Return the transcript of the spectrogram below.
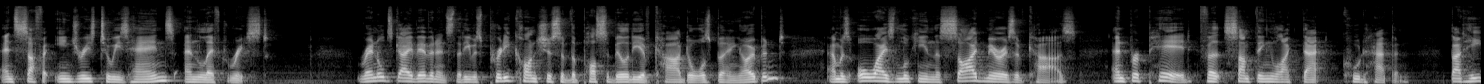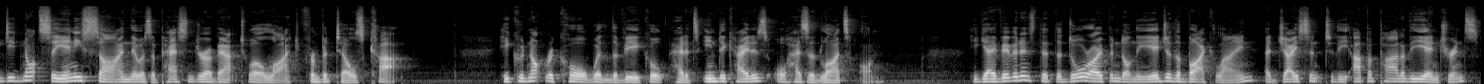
and suffer injuries to his hands and left wrist. Reynolds gave evidence that he was pretty conscious of the possibility of car doors being opened and was always looking in the side mirrors of cars and prepared for something like that could happen but he did not see any sign there was a passenger about to alight from Patel's car. He could not recall whether the vehicle had its indicators or hazard lights on. He gave evidence that the door opened on the edge of the bike lane, adjacent to the upper part of the entrance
